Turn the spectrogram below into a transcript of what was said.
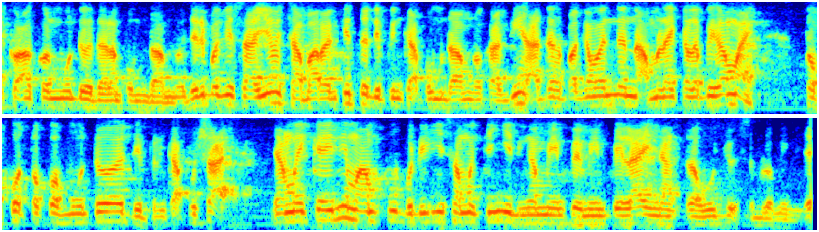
ikon-ikon muda dalam pemuda UMNO. Jadi bagi saya cabaran kita di peringkat pemuda UMNO kali ini adalah bagaimana nak melahirkan lebih ramai tokoh-tokoh muda di peringkat pusat yang mereka ini mampu berdiri sama tinggi dengan mimpi-mimpi lain yang telah wujud sebelum ini.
